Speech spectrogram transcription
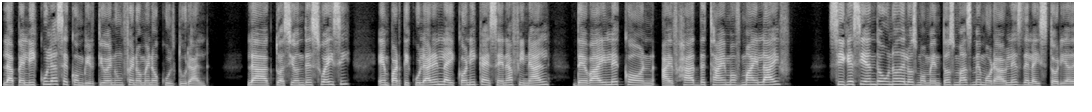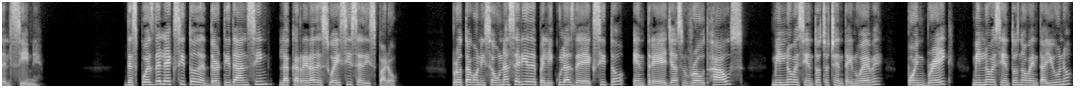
La película se convirtió en un fenómeno cultural, la actuación de Swayze, en particular en la icónica escena final de baile con I've Had the Time of My Life, sigue siendo uno de los momentos más memorables de la historia del cine. Después del éxito de Dirty Dancing, la carrera de Swayze se disparó. Protagonizó una serie de películas de éxito, entre ellas Roadhouse, 1989, Point Break, 1991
